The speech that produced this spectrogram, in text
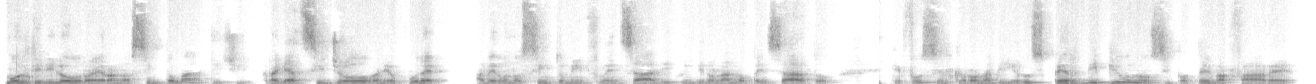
Molti di loro erano asintomatici, ragazzi giovani, oppure avevano sintomi influenzali, quindi non hanno pensato che fosse il coronavirus. Per di più non si poteva fare,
